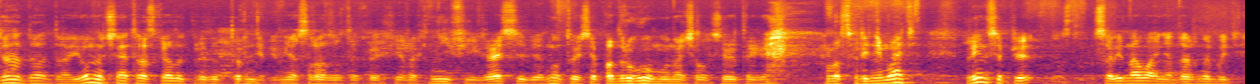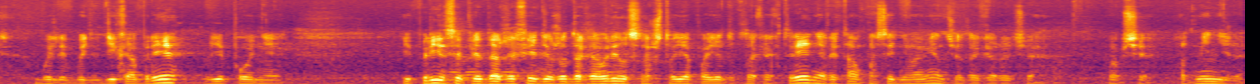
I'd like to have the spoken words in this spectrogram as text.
Да, да, да. И он начинает рассказывать про этот турнир. И у меня сразу такой херах, нифига себе. Ну, то есть я по-другому начал все это воспринимать. В принципе, соревнования должны быть, были быть в декабре в Японии. И, в принципе, даже Федя уже договорился, что я поеду туда как тренер, и там в последний момент что-то, короче, вообще отменили.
